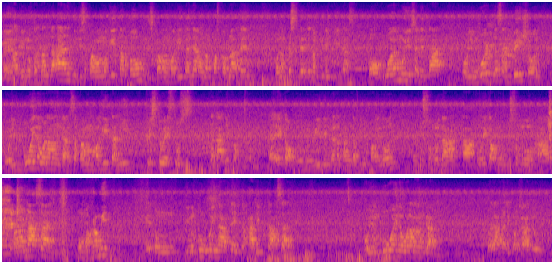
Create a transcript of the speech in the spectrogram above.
Lagi mo tatandaan, hindi sa pamamagitan ko, hindi sa pamamagitan niya, o ng pastor natin, o ng presidente ng Pilipinas. Makukuha mo yung salita, o yung word na salvation, o yung buhay na walang hanggan sa pamamagitan ni Kristo Jesus ng ating Panginoon. Kaya ikaw, kung willing ka na tanggapin yung Panginoon, kung gusto mo na, ah, kung ikaw, kung gusto mo ah, maranasan o makamit itong tinutukoy natin na kaligtasan o yung buhay na walang hanggan, wala kang ibang gagawin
